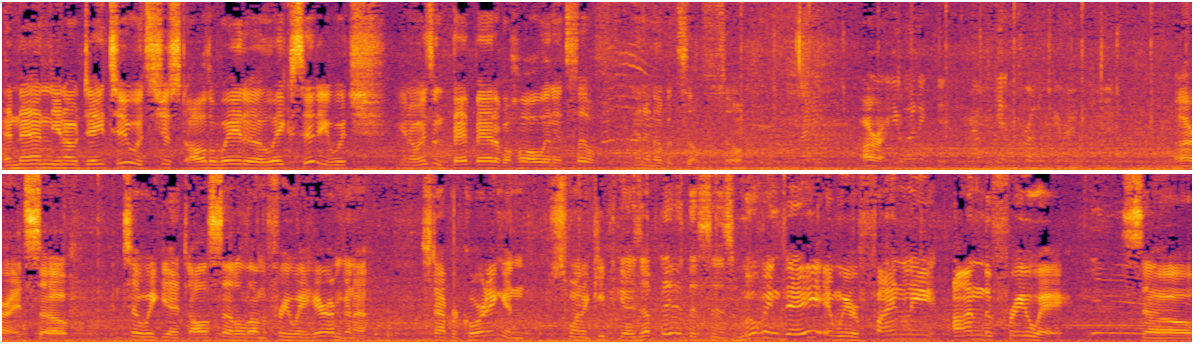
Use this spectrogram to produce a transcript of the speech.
And then you know day two it's just all the way to lake city which you know isn't that bad of a haul in itself in and of itself so. All right, you want to get in front of here? All right, so until we get all settled on the freeway here, I'm gonna stop recording and just want to keep you guys updated. This is moving day, and we are finally on the freeway. So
